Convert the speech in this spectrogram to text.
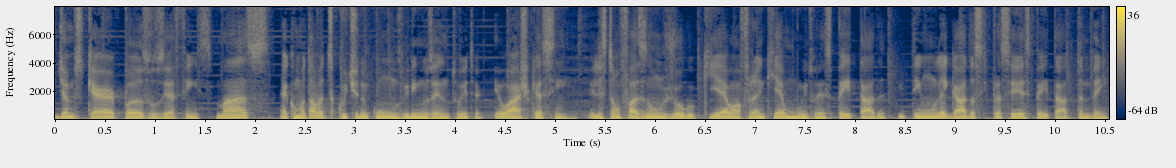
Jumpscare, puzzles e afins. Mas, é como eu tava discutindo com uns gringos aí no Twitter, eu acho que assim, eles estão fazendo um jogo que é uma franquia muito respeitada e tem um legado assim pra ser respeitado também.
